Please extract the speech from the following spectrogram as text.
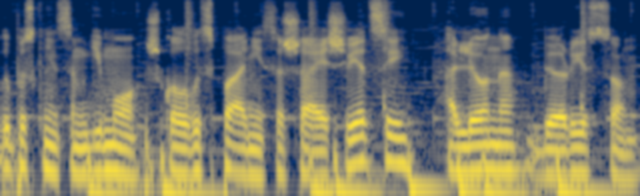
выпускница МГИМО школ в Испании, США и Швеции Алена Берьюсон.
